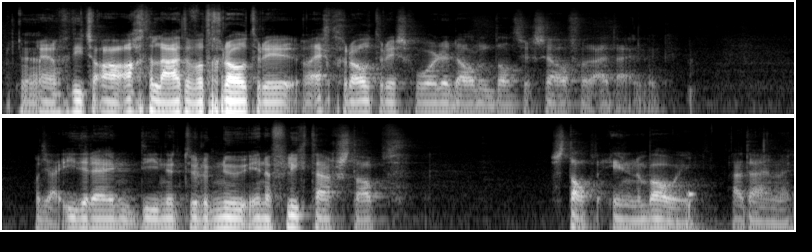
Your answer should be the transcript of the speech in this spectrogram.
Ja. En iets achterlaten wat groter is, echt groter is geworden dan, dan zichzelf uiteindelijk. Want ja, iedereen die natuurlijk nu in een vliegtuig stapt, stapt in een Boeing uiteindelijk.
